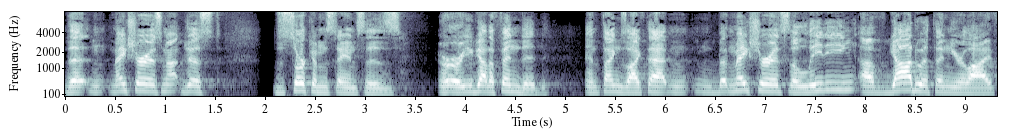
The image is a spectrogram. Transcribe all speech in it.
that make sure it's not just the circumstances or you got offended and things like that, and, but make sure it's the leading of God within your life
